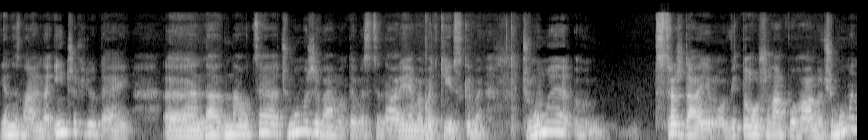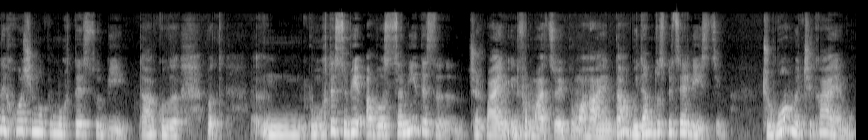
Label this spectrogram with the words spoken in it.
я не знаю, на інших людей, е, на, на оце, чому ми живемо тими сценаріями батьківськими, чому ми е, страждаємо від того, що нам погано, чому ми не хочемо допомогти собі, так? коли от, помогти собі або самі десь черпаємо інформацію і допомагаємо, так? або йдемо до спеціалістів. Чого ми чекаємо?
